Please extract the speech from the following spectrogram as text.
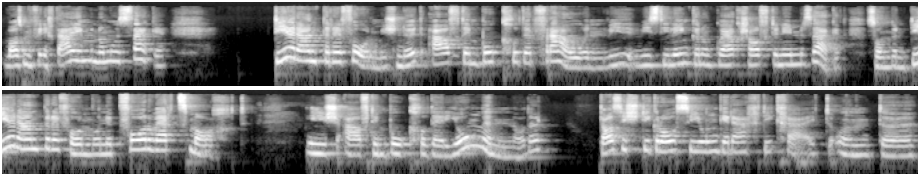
was man vielleicht auch immer noch muss sagen, die Rentenreform ist nicht auf dem Buckel der Frauen, wie, wie es die Linken und Gewerkschaften immer sagen, sondern die Rentenreform, die nicht vorwärts macht, ist auf dem Buckel der Jungen, oder? Das ist die große Ungerechtigkeit und äh,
